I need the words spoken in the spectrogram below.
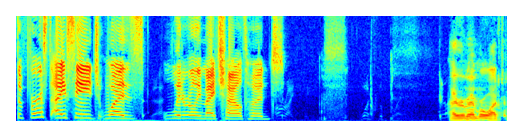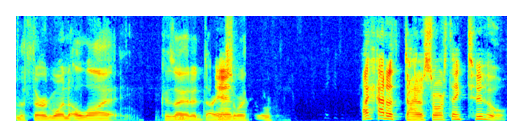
the first Ice Age was literally my childhood. I remember watching the third one a lot because I had a dinosaur thing. I had a dinosaur thing too.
